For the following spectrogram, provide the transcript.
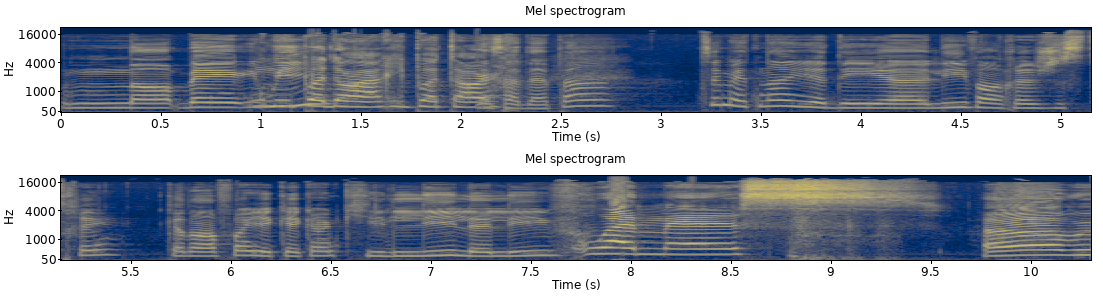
Non, ben On oui. n'est pas dans Harry Potter. Mais ça dépend. Tu sais, maintenant, il y a des euh, livres enregistrés. Que dans le fond, il y a quelqu'un qui lit le livre. Ouais, mais... Ah oui,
